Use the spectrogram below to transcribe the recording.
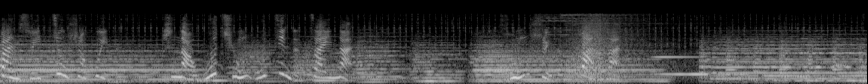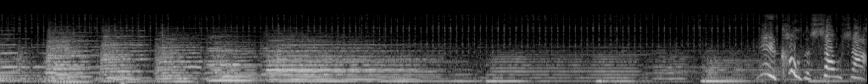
伴随旧社会的是那无穷无尽的灾难，洪水的泛滥。后的烧杀，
